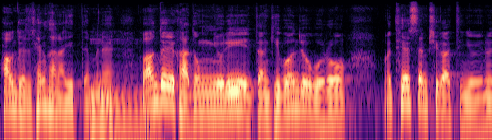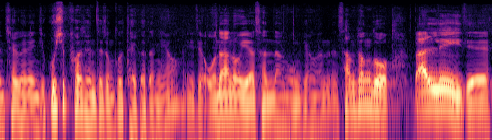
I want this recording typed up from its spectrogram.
파운드리에서 생산하기 때문에 음. 파운드리 가동률이 일단 기본적으로 뭐 TSMC 같은 경우에는 최근에 이제 90% 정도 되거든요. 이제 5나노 이하 선단 공정은 삼성도 빨리 이제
